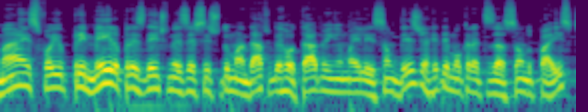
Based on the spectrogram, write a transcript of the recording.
mas foi o primeiro presidente no exercício do mandato derrotado em uma eleição desde a redemocratização do país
